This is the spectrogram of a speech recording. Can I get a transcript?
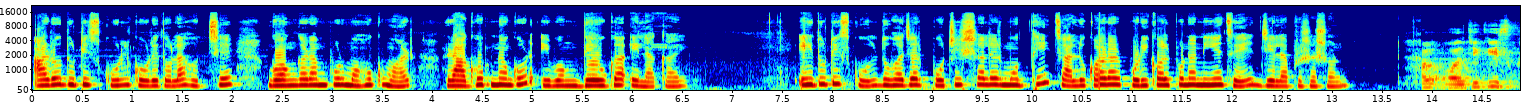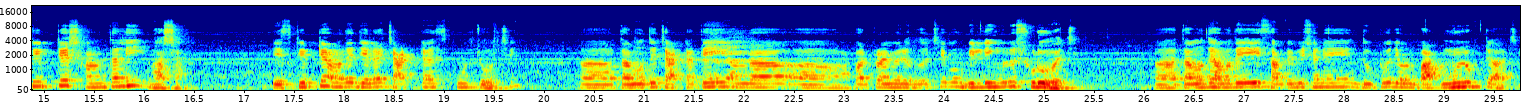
আরও দুটি স্কুল গড়ে তোলা হচ্ছে গঙ্গারামপুর মহকুমার রাঘবনগর এবং দেওগা এলাকায়। এই দুটি স্কুল দু হাজার পঁচিশ সালের মধ্যেই চালু করার পরিকল্পনা নিয়েছে জেলা প্রশাসন। অলচিকি স্ক্রিপ্টে সান্তালি ভাষা। স্ক্রিপ্টে আমাদের জেলায় চারটা স্কুল চলছে। তার মধ্যে চারটাতেই আমরা আপার প্রাইমারি হয়েছে এবং বিল্ডিংগুলো শুরু হয়েছে। তার মধ্যে আমাদের এই সাব ডিভিশনে দুটো, যেমন বাদমুলুকটা আছে।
